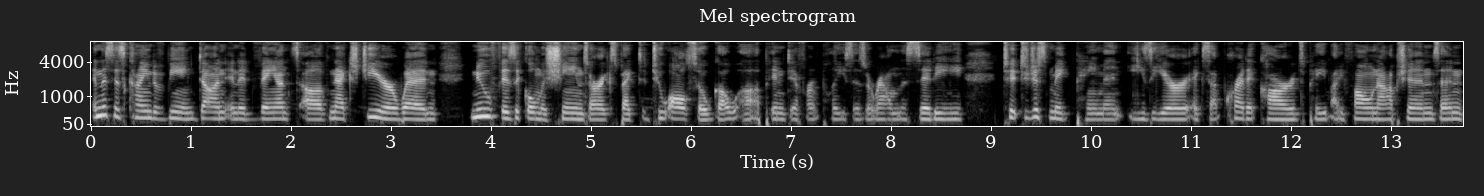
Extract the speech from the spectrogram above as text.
and this is kind of being done in advance of next year when new physical machines are expected to also go up in different places around the city to, to just make payment easier accept credit cards pay by phone options and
